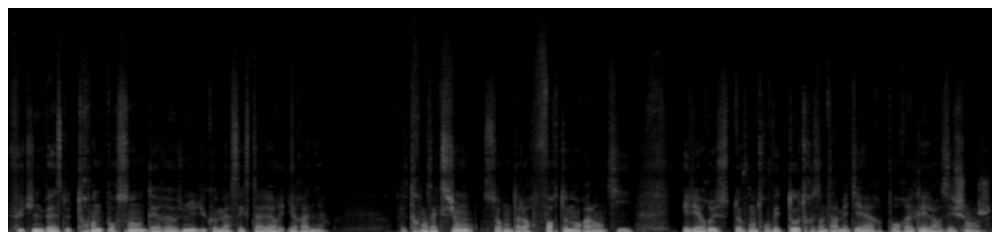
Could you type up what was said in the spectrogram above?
fut une baisse de 30% des revenus du commerce extérieur iranien. Les transactions seront alors fortement ralenties et les Russes devront trouver d'autres intermédiaires pour régler leurs échanges.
